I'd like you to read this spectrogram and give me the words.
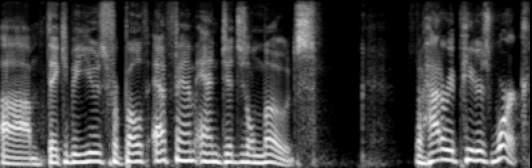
Um, they can be used for both FM and digital modes. So, how do repeaters work?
